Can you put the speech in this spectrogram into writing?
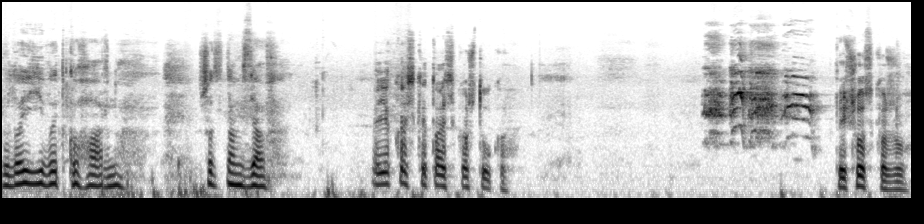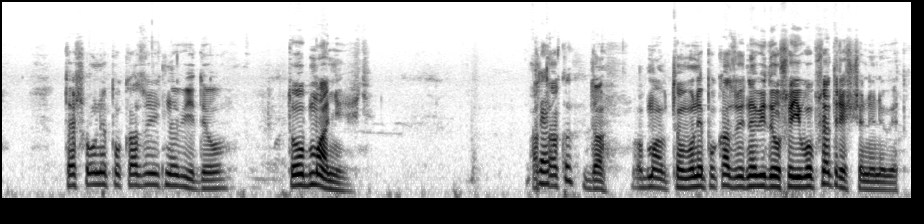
Було її видко гарно. Що ти там взяв? А якась китайська штука. Й що скажу? Те, що вони показують на відео, то обманюють. А Крепко? так, да, обман... То вони показують на відео, що її взагалі тріщини не видко.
